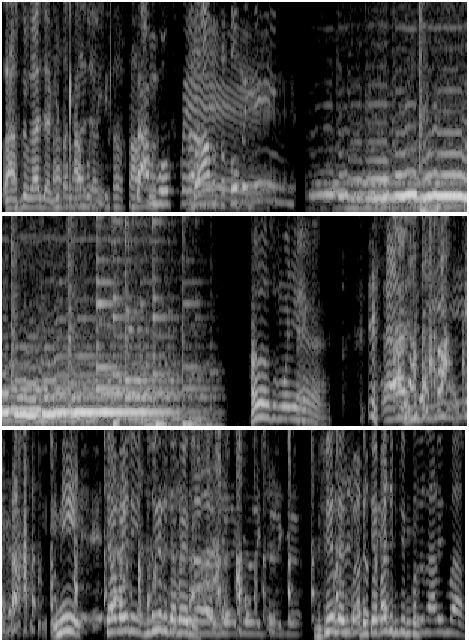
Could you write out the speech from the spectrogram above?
Langsung aja kita Langsung sambut aja nih. kita Bang sambut. Bopeng. Bang Bopeng. Halo semuanya. Ini siapa ini? Di sini ada siapa ini? Gila. Di sini ada ada siapa aja di sini? perkenalin bang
